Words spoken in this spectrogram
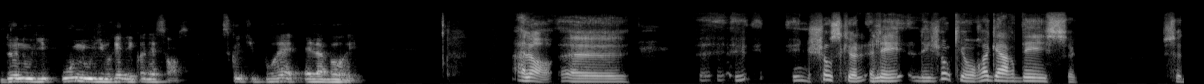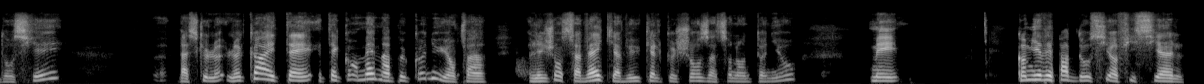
de nous ou nous livrer des connaissances. Est-ce que tu pourrais élaborer? Alors, une chose que les, les, gens qui ont regardé ce ce dossier, parce que le, cas était, était, quand même un peu connu. Enfin, les gens savaient qu'il y avait eu quelque chose à San Antonio, mais comme il n'y avait pas de dossier officiel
